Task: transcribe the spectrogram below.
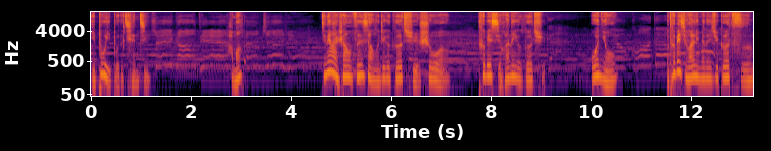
一步一步的前进，好吗？今天晚上分享的这个歌曲是我特别喜欢的一个歌曲《蜗牛》，我特别喜欢里面的一句歌词：“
